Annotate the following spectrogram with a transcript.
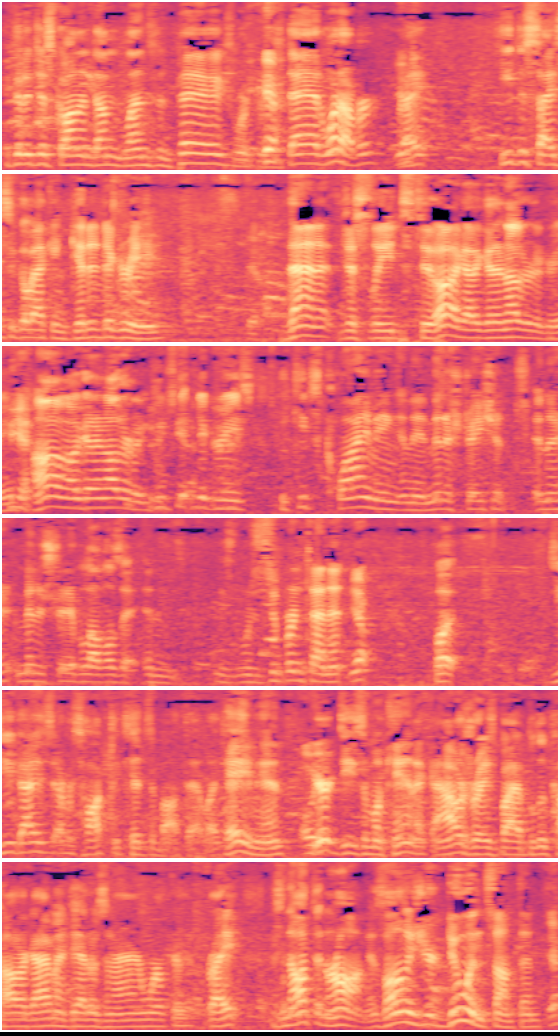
He could have just gone and done Lensman pigs, worked with his dad, whatever, Yeah. right? He decides to go back and get a degree. Yeah. Then it just leads to, oh, I got to get another degree. Yeah. Oh, I'm going to get another degree. He keeps getting degrees. He keeps climbing in the administration, in the administrative levels, and he was a superintendent. Yep. But do you guys ever talk to kids about that? Like, hey, man, Oh, you're yeah. a diesel mechanic. and I was raised by a blue collar guy. My dad was an iron worker, right? There's nothing wrong. As long as you're doing something, Yeah.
